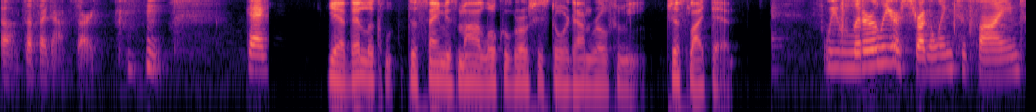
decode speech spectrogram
Oh, it's upside down. Sorry. okay. Yeah, that looked the same as my local grocery store down the road from me. Just like that. We literally are struggling to find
